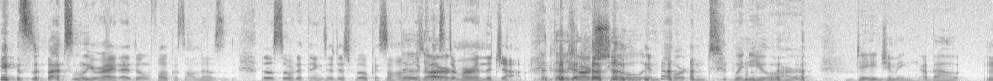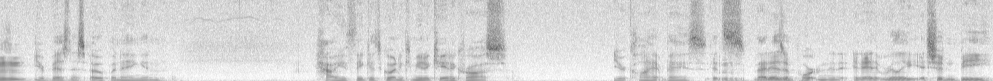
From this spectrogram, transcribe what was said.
was absolutely right I don't focus on those those sort of things I just focus on Those the are- customer and the job But those are so important when you are daydreaming about hmm your business opening and how you think it's going to communicate across your client base. It's Mhm. that is important, and it, it, it really it shouldn't be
